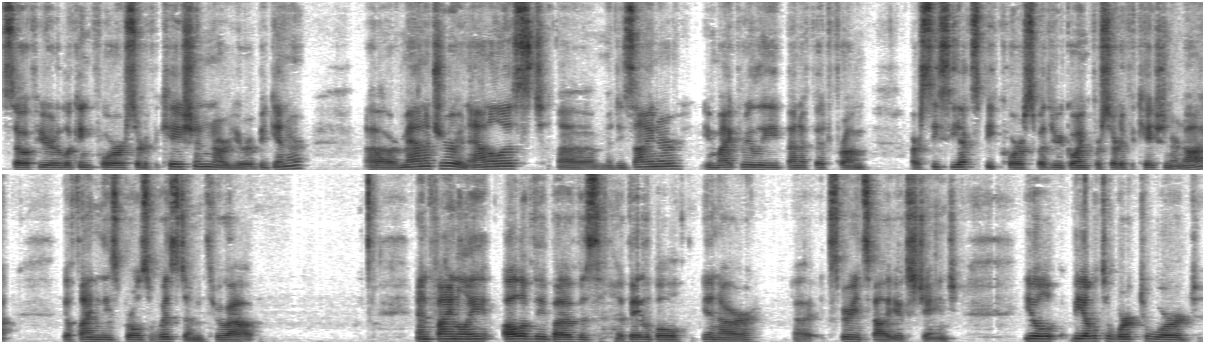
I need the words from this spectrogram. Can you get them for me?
So if you're looking for certification or you're a beginner uh, or manager, an analyst, um, a designer, you might really benefit from our CCXP course, whether you're going for certification or not. You'll find these pearls of wisdom throughout. And finally, all of the above is available in our uh, Experience Value Exchange. You'll be able to work toward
